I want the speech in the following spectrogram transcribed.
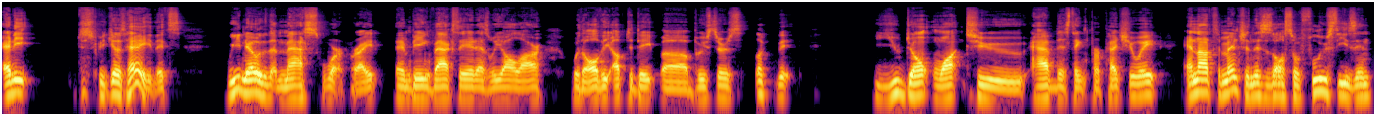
any, just because, hey, it's, we know that the masks work, right? And being vaccinated as we all are with all the up to date uh, boosters, look, the, you don't want to have this thing perpetuate. And not to mention, this is also flu season,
